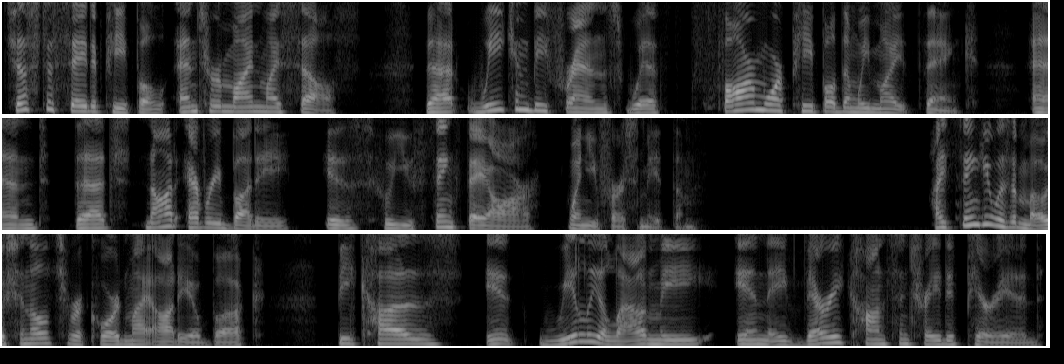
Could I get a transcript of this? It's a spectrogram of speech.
just to say to people and to remind myself that we can be friends with far more people than we might think, and that not everybody is who you think they are when you first meet them. I think it was emotional to record my audiobook because it really allowed me in a very concentrated period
